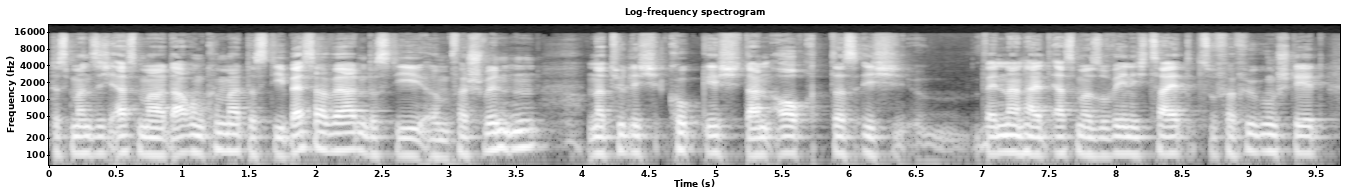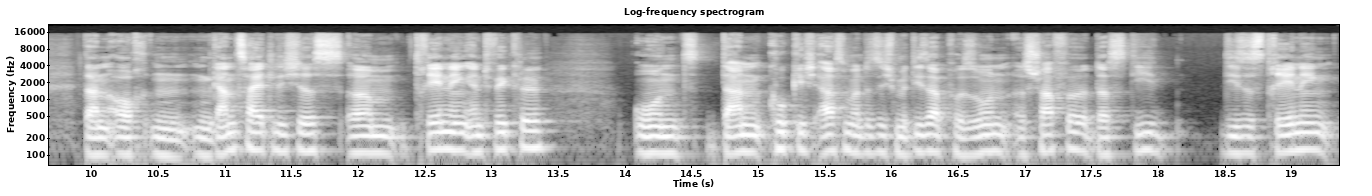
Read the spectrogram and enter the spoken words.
dass man sich erstmal darum kümmert, dass die besser werden, dass die ähm, verschwinden. Und natürlich gucke ich dann auch, dass ich, wenn dann halt erstmal so wenig Zeit zur Verfügung steht, dann auch ein, ein ganzheitliches ähm, Training entwickle. Und dann gucke ich erstmal, dass ich mit dieser Person es schaffe, dass die dieses Training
